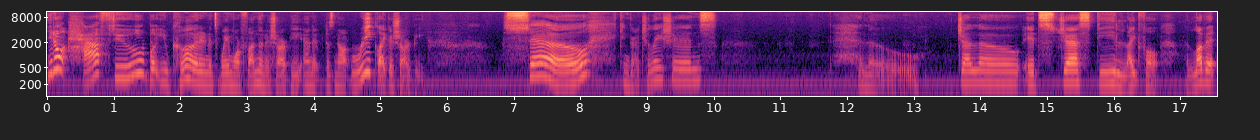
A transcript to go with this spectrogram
You don't have to, but you could, and it's way more fun than a Sharpie, and it does not reek like a Sharpie. So, congratulations hello. Jello. It's just delightful. I love it.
